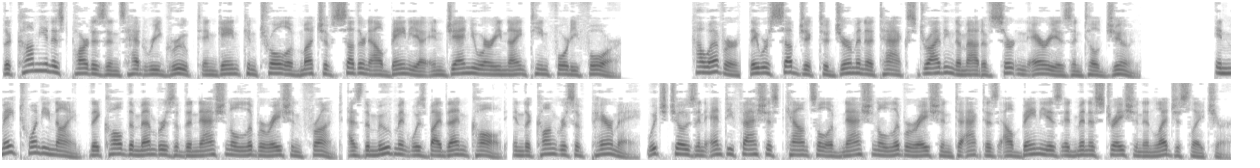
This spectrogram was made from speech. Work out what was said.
The Communist partisans had regrouped and gained control of much of southern Albania in January 1944. However, they were subject to German attacks driving them out of certain areas until June. In May 29 they called the members of the National Liberation Front as the movement was by then called in the Congress of Perme, which chose an anti-fascist Council of National Liberation to act as Albania's administration and legislature.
